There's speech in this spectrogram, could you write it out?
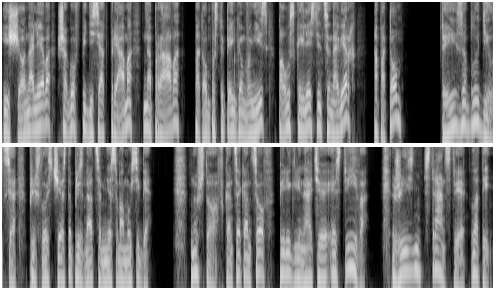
Еще налево, шагов пятьдесят прямо, направо, потом по ступенькам вниз, по узкой лестнице наверх, а потом... «Ты заблудился», — пришлось честно признаться мне самому себе. «Ну что, в конце концов, перегринатио эст вива. Жизнь — странствие, латынь.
